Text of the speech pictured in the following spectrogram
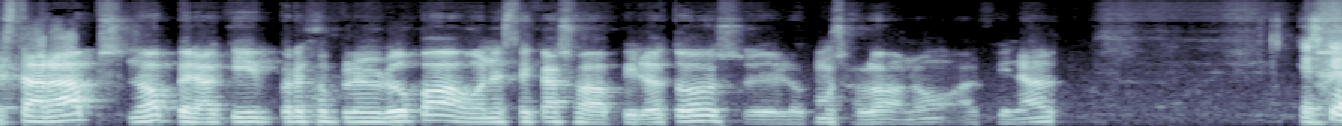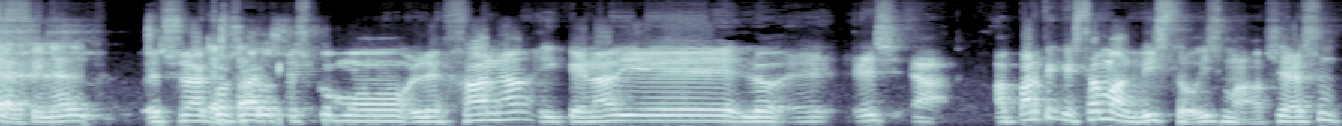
startups, ¿no? Pero aquí, por ejemplo, en Europa o en este caso a pilotos, eh, lo que hemos hablado, ¿no? Al final. Es que al final. Es una cosa que es como lejana y que nadie. Lo, eh, es, aparte que está mal visto, Isma. O sea, es, un,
